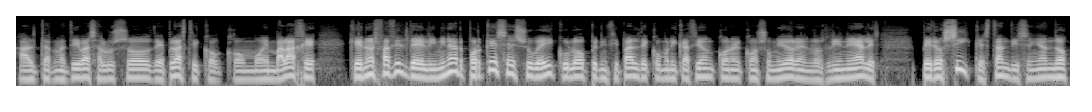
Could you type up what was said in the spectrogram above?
alternativas al uso de plástico como embalaje, que no es fácil de eliminar porque ese es su vehículo principal de comunicación con el consumidor en los lineales, pero sí que están diseñando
